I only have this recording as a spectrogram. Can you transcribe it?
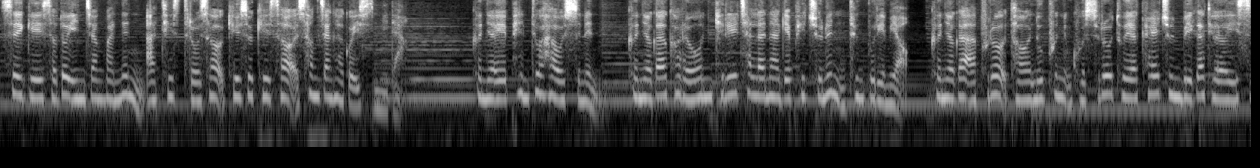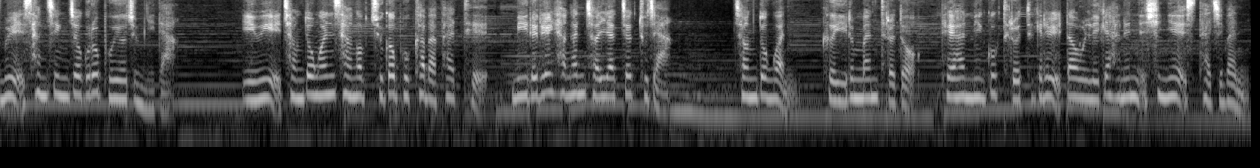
세계에서도 인정받는 아티스트로서 계속해서 성장하고 있습니다. 그녀의 펜트하우스는 그녀가 걸어온 길을 찬란하게 비추는 등불이며 그녀가 앞으로 더 높은 곳으로 도약할 준비가 되어 있음을 상징적으로 보여줍니다. 2위 정동원 상업주거 복합 아파트 미래를 향한 전략적 투자 정동원 그 이름만 들어도 대한민국 트로트계를 떠올리게 하는 신예 스타지만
